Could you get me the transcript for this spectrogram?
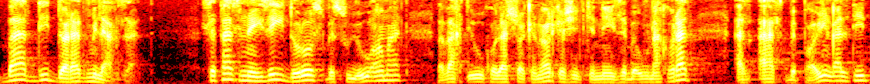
بعد دید دارد میلغزد. سپس نیزه درست به سوی او آمد و وقتی او خودش را کنار کشید که نیزه به او نخورد از اسب به پایین غلطید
